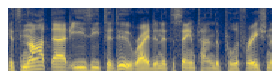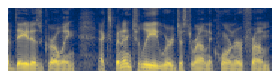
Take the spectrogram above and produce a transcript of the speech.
It's not that easy to do, right? And at the same time, the proliferation of data is growing exponentially. We're just around the corner from,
